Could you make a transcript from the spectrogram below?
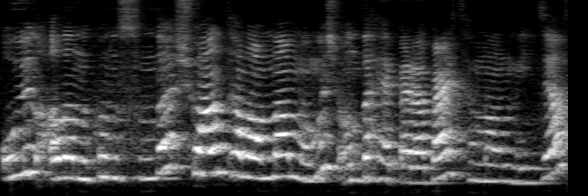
oyun alanı konusunda şu an tamamlanmamış. Onu da hep beraber tamamlayacağız.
